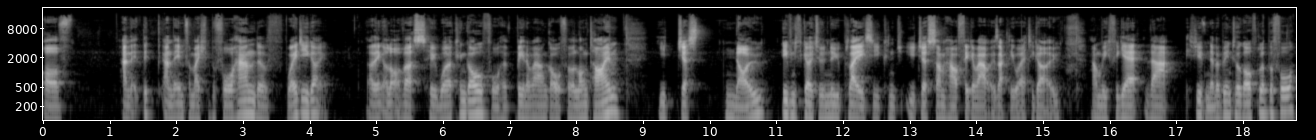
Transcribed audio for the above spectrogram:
of and the, and the information beforehand of where do you go? I think a lot of us who work in golf or have been around golf for a long time you just know even if you go to a new place you can you just somehow figure out exactly where to go. And we forget that if you've never been to a golf club before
